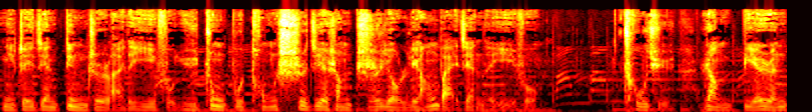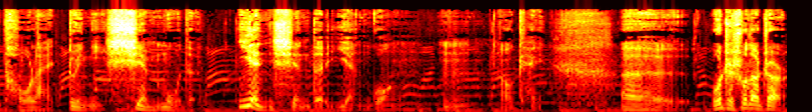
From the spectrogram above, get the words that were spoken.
你这件定制来的衣服，与众不同，世界上只有两百件的衣服，出去让别人投来对你羡慕的艳羡的眼光。嗯，OK，呃，我只说到这儿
